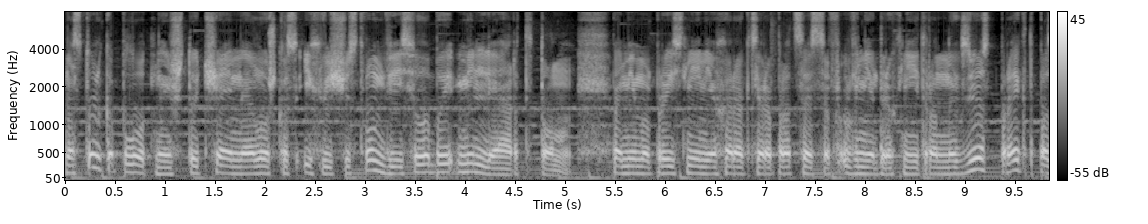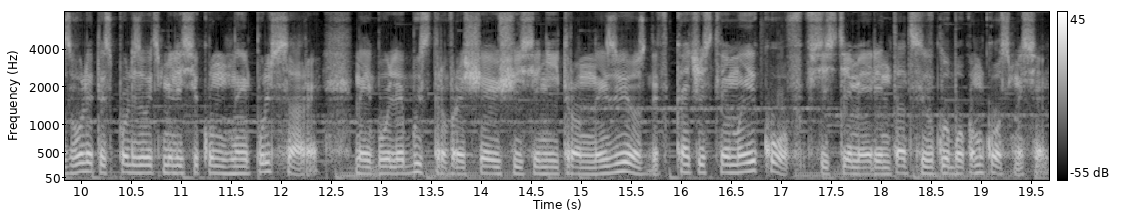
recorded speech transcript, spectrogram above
настолько плотные, что чайная ложка с их веществом весила бы миллиард тонн. Помимо прояснения характера процессов в недрах нейтронных звезд, проект позволит использовать миллисекундные пульсары, наиболее быстро вращающиеся нейтронные звезды, в качестве маяков в системе ориентации в глубоком космосе.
